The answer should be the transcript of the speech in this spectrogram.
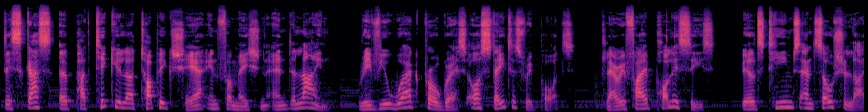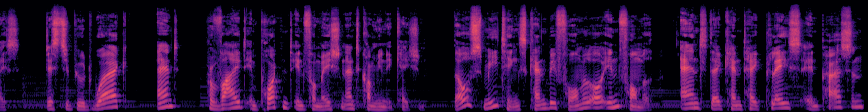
discuss a particular topic, share information and align review work progress or status reports, clarify policies, build teams and socialize, distribute work, and provide important information and communication. Those meetings can be formal or informal, and they can take place in person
